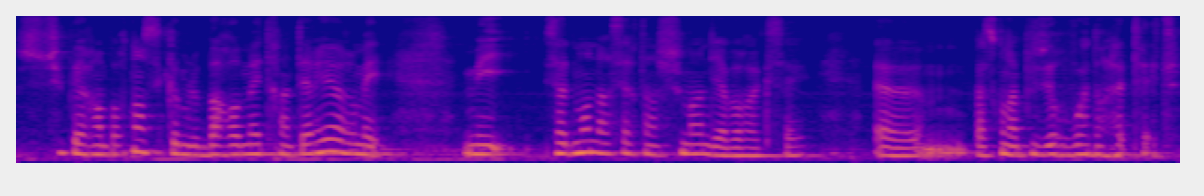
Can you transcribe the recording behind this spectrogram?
super important, c'est comme le baromètre intérieur, mais, mais ça demande un certain chemin d'y avoir accès. Euh, parce qu'on a plusieurs voix dans la tête.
